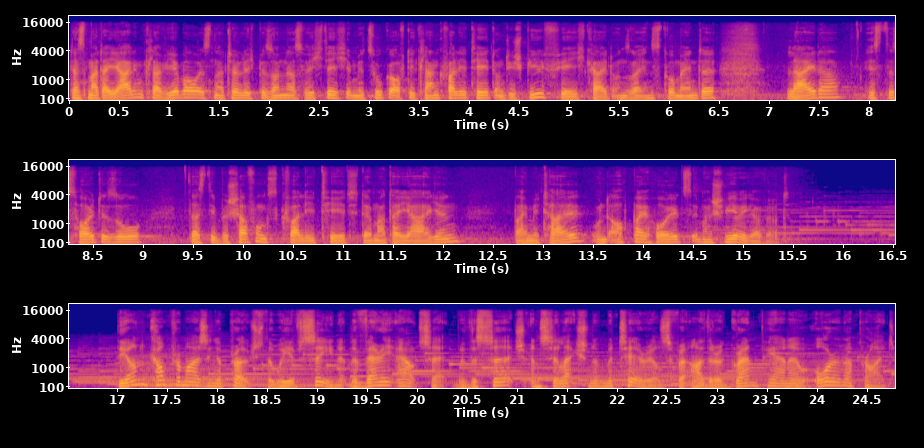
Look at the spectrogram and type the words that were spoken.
Das Material im Klavierbau ist natürlich besonders wichtig in Bezug auf die Klangqualität und die Spielfähigkeit unserer Instrumente. Leider ist es heute so, dass die Beschaffungsqualität der Materialien bei Metall und auch bei Holz immer schwieriger wird. The uncompromising approach that we have seen at the very outset with the search and selection of materials for either a grand piano or an upright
